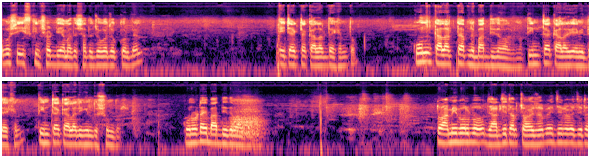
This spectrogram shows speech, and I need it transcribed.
অবশ্যই স্ক্রিনশট দিয়ে আমাদের সাথে যোগাযোগ করবেন। এইটা একটা কালার দেখেন তো। কোন কালারটা আপনি বাদ দিতে পারবেন না? তিনটা কালারই আমি দেখেন, তিনটা কালারই কিন্তু সুন্দর। কোনোটাই বাদ দিতে পারবেন না। তো আমি বলব, যার যেটা চয়েস হবে, যেভাবে যেটা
